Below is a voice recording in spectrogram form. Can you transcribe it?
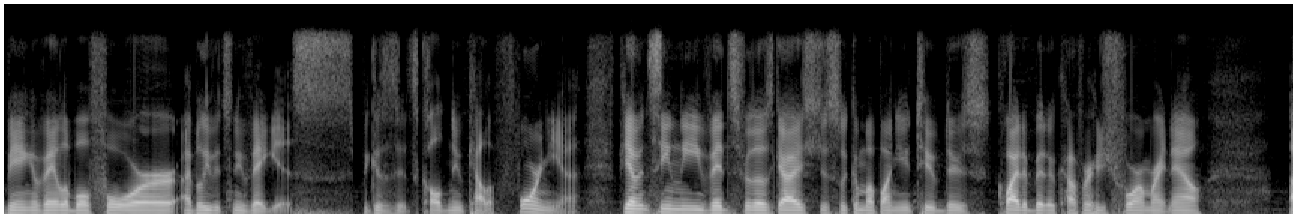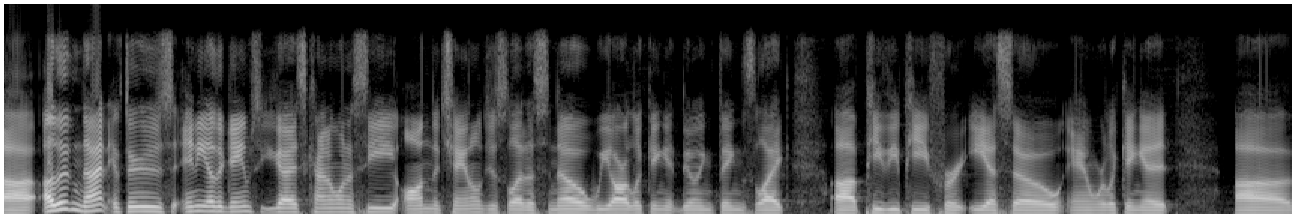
being available for, I believe it's New Vegas, because it's called New California. If you haven't seen the vids for those guys, just look them up on YouTube. There's quite a bit of coverage for them right now. Uh, other than that, if there's any other games that you guys kind of want to see on the channel, just let us know. We are looking at doing things like uh, PvP for ESO, and we're looking at uh,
